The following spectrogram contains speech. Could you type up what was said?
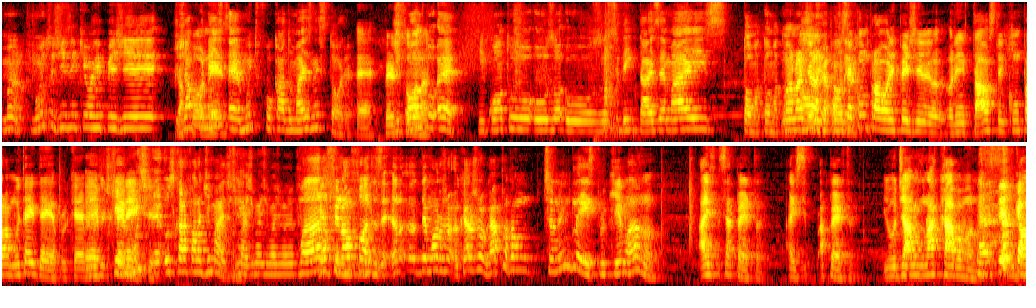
Mano, muitos dizem que o RPG Japonês. japonês, é muito focado mais na história. É, Persona. Enquanto, é, enquanto os, os ocidentais é mais. Toma, toma, toma. Mano, não pauleira, adianta, pra você pauleira. comprar um RPG oriental, você tem que comprar muita ideia, porque é, É, muito porque é diferente. muito- é, os caras falam demais, demais, demais, demais, demais. Mano, Nossa, Final é muito- Fantasy, eu, eu demoro, eu quero jogar pra dar um tiro no inglês, porque, mano, aí você aperta aí você aperta. E o diálogo não acaba, mano. Você O fica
